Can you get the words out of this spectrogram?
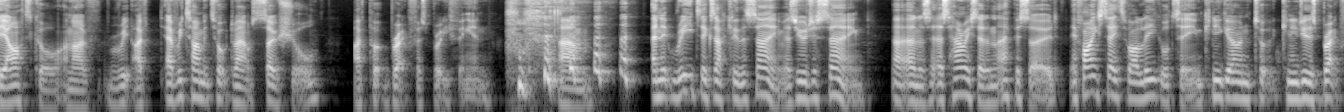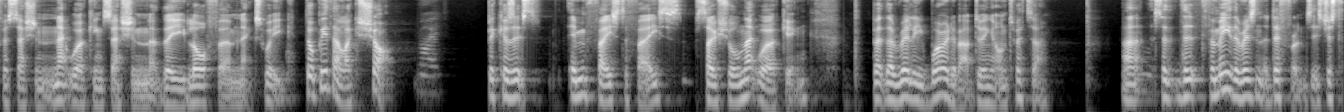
the article, and I've, re- I've every time it talked about social, I've put breakfast briefing in, um, and it reads exactly the same as you were just saying. Uh, and as, as Harry said in the episode, if I say to our legal team, "Can you go and t- can you do this breakfast session, networking session at the law firm next week?" They'll be there like a shot Right. because it's in face to face social networking, but they're really worried about doing it on Twitter. Uh, so the, for me, there isn't a difference. It's just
